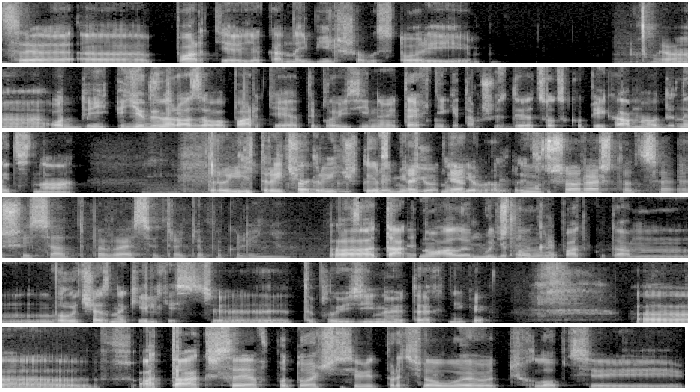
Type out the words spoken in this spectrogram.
Це е, партія, яка найбільша в історії. Е, от єдиноразова партія тепловізійної техніки, там щось 900 з копійками одиниць на 3, 3 чи 3-4 мільйони євро. Тому що решта це 60 ПВСів третього покоління. А, Так, ну але в будь-якому випадку там величезна кількість е, тепловізійної техніки. А, а так, все в поточці відпрацьовують хлопці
